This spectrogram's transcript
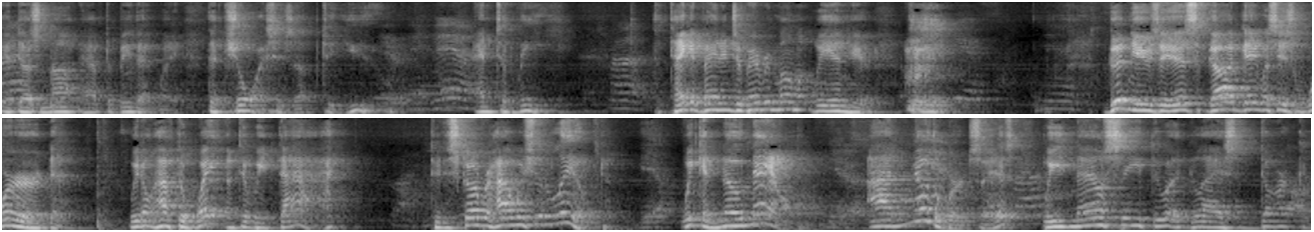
It does not have to be that way. The choice is up to you and to me to take advantage of every moment we in here. Good news is God gave us His Word. We don't have to wait until we die to discover how we should have lived. We can know now. I know the Word says we now see through a glass darkly.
